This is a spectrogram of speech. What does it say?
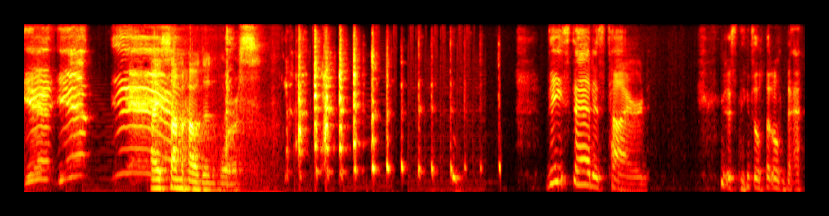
Yeah, yeah, yeah. I somehow did worse. D-Stead is tired. Just needs a little nap.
